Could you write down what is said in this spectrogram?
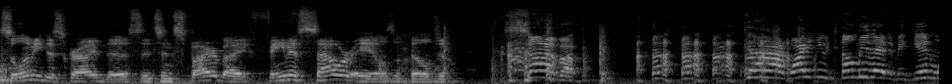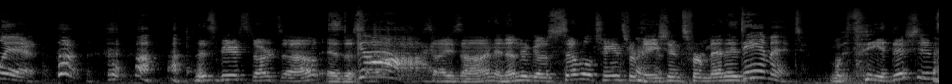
So let me describe this. It's inspired by famous sour ales of Belgium. Son of a. God, why didn't you tell me that to begin with? This beer starts out as a God! saison and undergoes several transformations fermented Damn it! with the additions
